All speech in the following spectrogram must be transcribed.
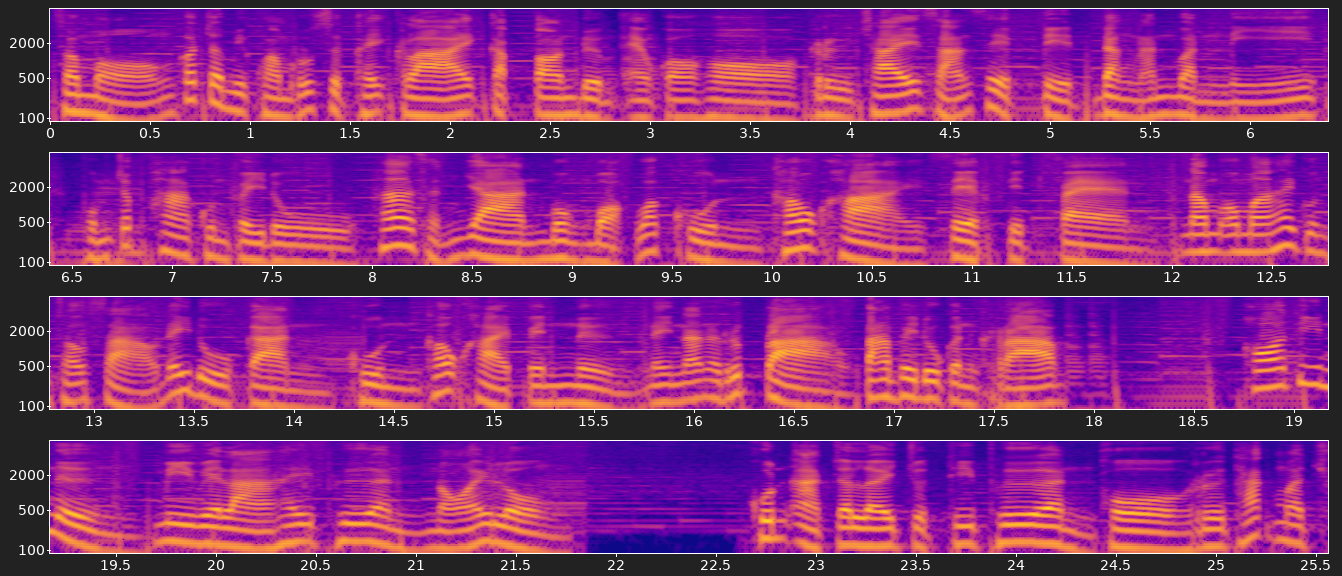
ๆ สมองก็จะมีความรู้สึกคล้ายๆ กับตอนดื่มแอลกอฮอล์หรือใช้สารเสพติด ดังนั้นวันนี้ ผมจะพาคุณไปดู 5 สัญญาณบ่งบอกว่าคุณเข้าข่ายเสพติดแฟนนำเอามาให้คุณสาวๆ ได้ดูกัน คุณเข้าข่ายเป็นหนึ่งในนั้นหรือเปล่า ตามไปดูกันครับ ข้อที่ 1 มีเวลาให้เพื่อนน้อยลง คุณอาจจะเลยจุดที่เพื่อน โทรหรือทักมาช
